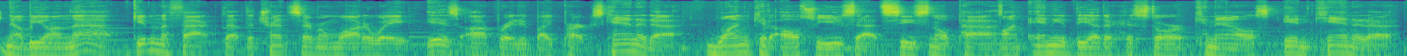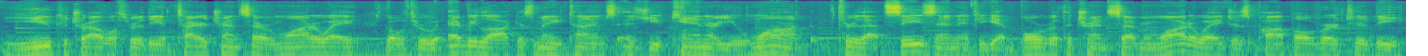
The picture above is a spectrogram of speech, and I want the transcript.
Now, beyond that, given the fact that the Trent Severn Waterway is operated by Parks Canada, one could also use that seasonal pass on any of the other historic canals in Canada. You could travel through the entire Trent Severn Waterway, go through every lock as many times as you can or you want through that season. If you get bored with the Trent Severn Waterway, just pop over to the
